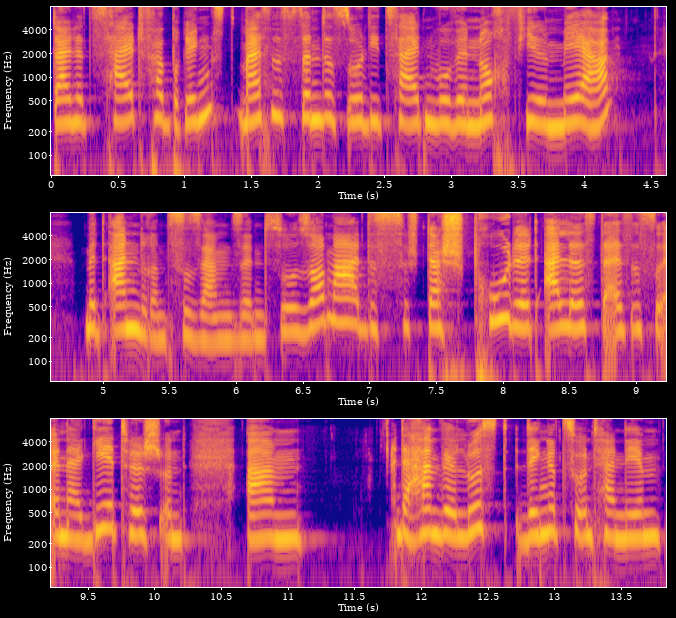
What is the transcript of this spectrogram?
deine Zeit verbringst, meistens sind es so die Zeiten, wo wir noch viel mehr mit anderen zusammen sind. So Sommer, das, da sprudelt alles, da ist es so energetisch und ähm, da haben wir Lust, Dinge zu unternehmen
